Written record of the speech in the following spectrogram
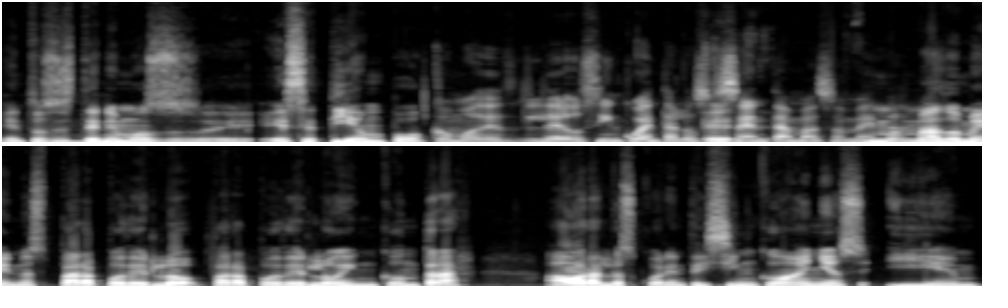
Entonces tenemos eh, ese tiempo Como desde los 50 a los Eh, 60 más o menos. Más o menos, para poderlo, para poderlo encontrar. Ahora, a los 45 años y en,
